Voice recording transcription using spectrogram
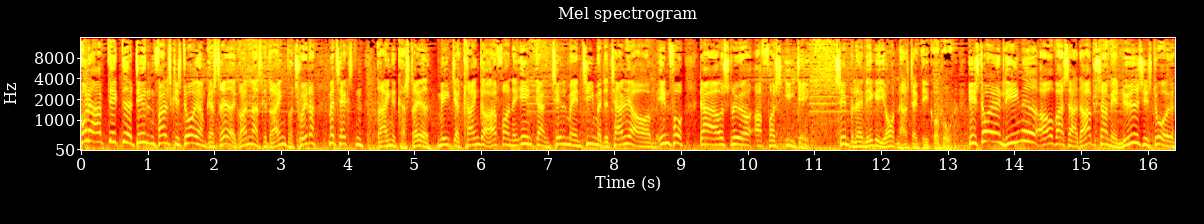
Hun har opdigtet og delt en falsk historie om kastrerede grønlandske drenge på Twitter med teksten Drenge kastreret. Medier krænker offrene en gang til med en time detaljer om info, der afslører offres ID. Simpelthen ikke i orden, hashtag DK på. Historien lignede og var sat op som en nyhedshistorie.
